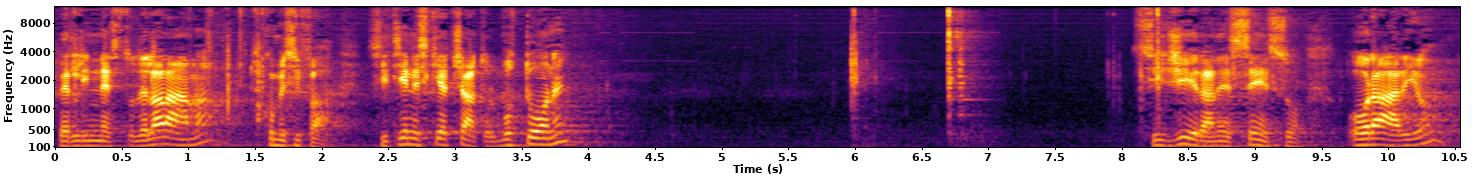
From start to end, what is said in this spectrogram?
per l'innesto della lama. Come si fa? Si tiene schiacciato il bottone si gira nel senso orario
